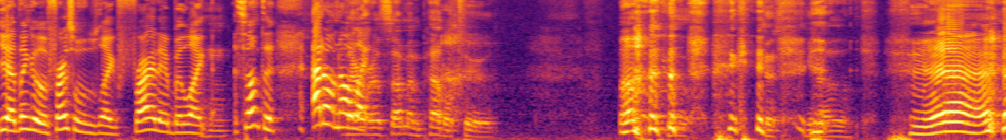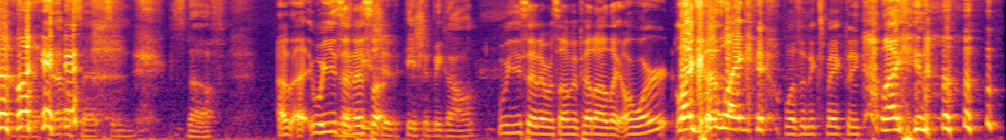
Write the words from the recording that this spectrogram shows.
Yeah, I think the first one was like Friday, but like Mhm. something I don't know. there like was some in pedal too. Because, you know, yeah. the pedal sets and stuff. Uh, when you said that that, he, so, should, he should be gone. when you said there was something pedal, I was like, "Oh, word!" Like, cause like wasn't expecting, like you know.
